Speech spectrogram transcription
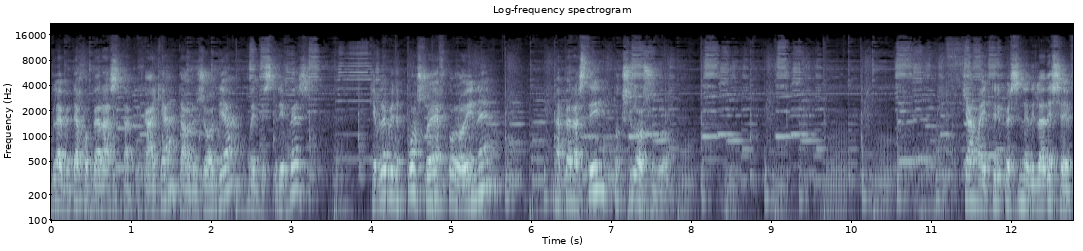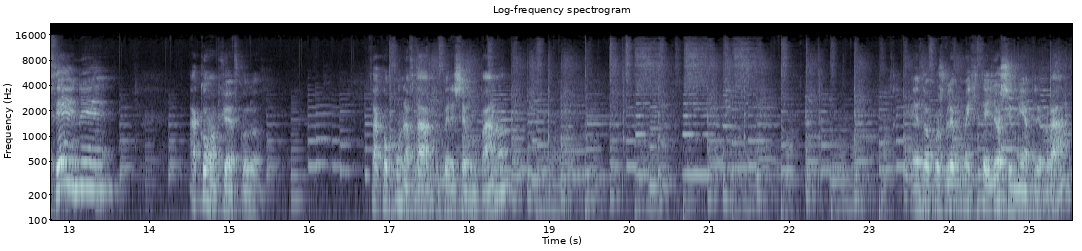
Βλέπετε έχω περάσει τα πηχάκια, τα οριζόντια με τις τρύπες και βλέπετε πόσο εύκολο είναι να περαστεί το ξυλόσουβλο. Και άμα οι τρύπες είναι δηλαδή σε ευθεία είναι ακόμα πιο εύκολο. Θα κοπούν αυτά που περισσεύουν πάνω. Εδώ όπως βλέπουμε έχει τελειώσει μία πλευρά.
